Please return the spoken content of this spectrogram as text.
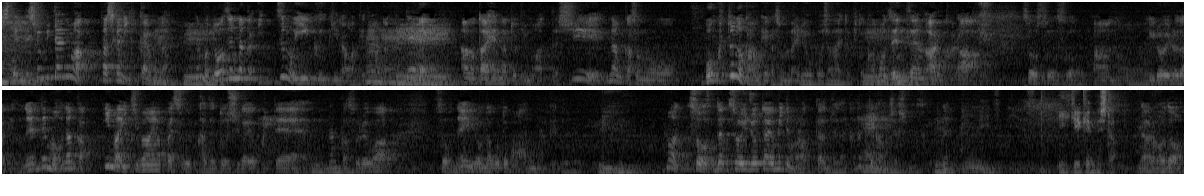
してんでしょうんみたいのは確かに一回もない、うん。でも当然なんかいっつもいい空気なわけではなくて、うん。あの大変な時もあったしなんかその僕との関係がそんなに良好じゃない時とかも全然あるから、そうそうそう。あのいろいろだけどね。でもなんか今一番やっぱりすごく風通しが良くて、うん。なんかそれはそうねいろんなことがあるんだけど、うん。まあそう。だからそういう状態を見てもらったんじゃないかなって感じはしますけどね、いい経験でした。うんなるほど。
